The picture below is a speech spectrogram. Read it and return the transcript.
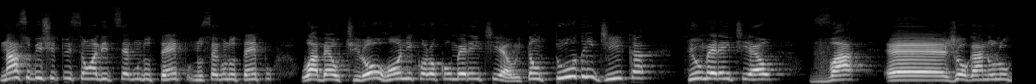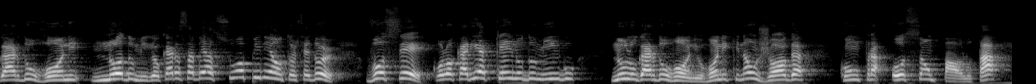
Na substituição ali de segundo tempo, no segundo tempo, o Abel tirou o Rony e colocou o Merentiel. Então tudo indica que o Merentiel vá é, jogar no lugar do Rony no domingo. Eu quero saber a sua opinião, torcedor. Você colocaria quem no domingo no lugar do Rony? O Rony que não joga contra o São Paulo, tá?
